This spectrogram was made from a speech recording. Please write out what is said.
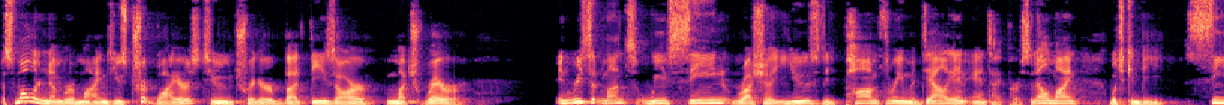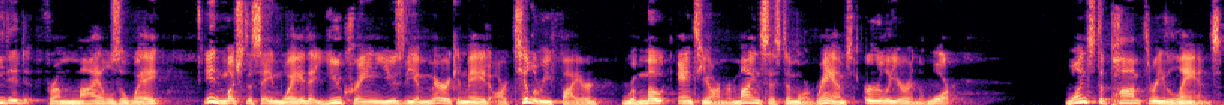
A smaller number of mines use tripwires to trigger, but these are much rarer. In recent months, we've seen Russia use the POM 3 medallion anti-personnel mine, which can be seeded from miles away, in much the same way that Ukraine used the American-made artillery-fired remote anti-armor mine system, or RAAMS, earlier in the war. Once the POM 3 lands,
